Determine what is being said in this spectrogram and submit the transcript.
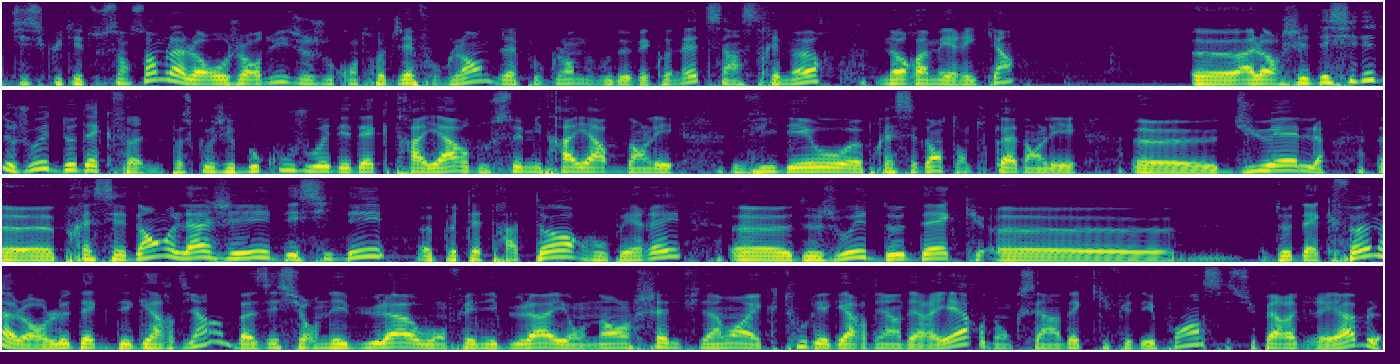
discuter tous ensemble. Alors aujourd'hui, je joue contre Jeff Oogland. Jeff Oogland, vous devez connaître, c'est un streamer nord-américain euh, alors j'ai décidé de jouer deux decks fun parce que j'ai beaucoup joué des decks tryhard ou semi-tryhard dans les vidéos euh, précédentes, en tout cas dans les euh, duels précédents. Là j'ai décidé, peut-être à tort, vous verrez, de jouer deux decks, deux decks fun. Alors le deck des gardiens, basé sur Nebula où on fait Nebula et on enchaîne finalement avec tous les gardiens derrière. Donc c'est un deck qui fait des points, c'est super agréable.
